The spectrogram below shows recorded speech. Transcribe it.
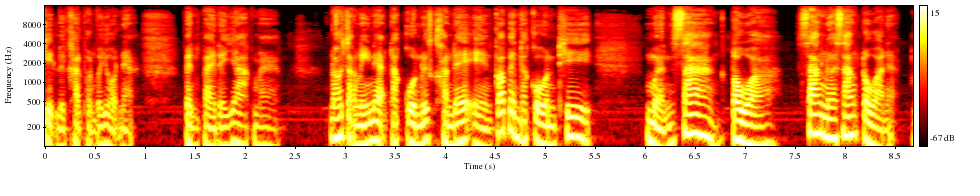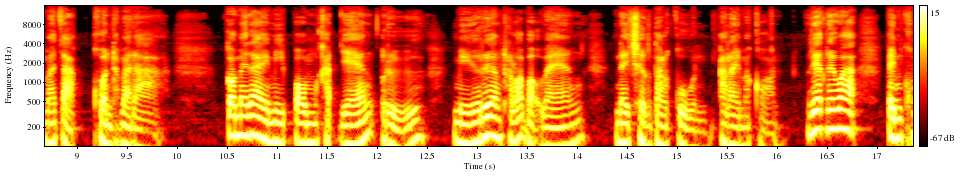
กิจหรือขัดผลประโยชน์เนี่ย เป็นไปได้ยากมาก นอกจากนี้เนี่ยตระกูลวิสคอนเดเองก็เป็นตระกูลที่เหมือนสร้างตัวสร้างเนื้อสร้างตัวเนี่ยมาจากคนธรรมดา ก็ไม่ได้มีปมขัดแย้งหรือมีเรื่องทะเลาะเบาะแว้งในเชิงตระกูลอะไรมาก่อน เรียกได้ว่าเป็นค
